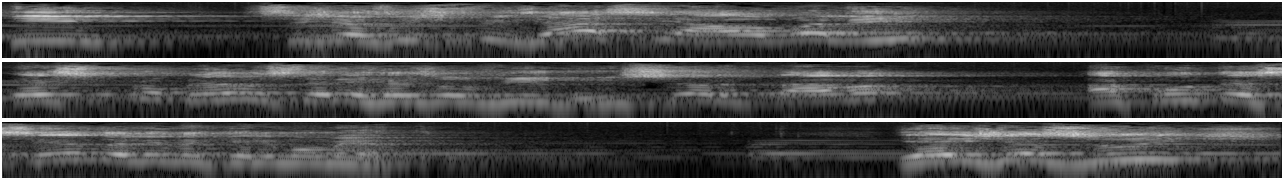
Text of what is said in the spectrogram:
que se Jesus fizesse algo ali, esse problema seria resolvido. Isso era o que estava acontecendo ali naquele momento. E aí Jesus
